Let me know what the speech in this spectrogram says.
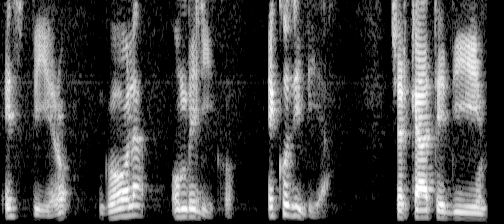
espiro, gola, ombelico e così via. Cercate di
